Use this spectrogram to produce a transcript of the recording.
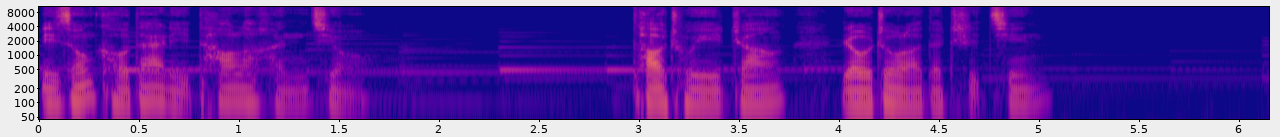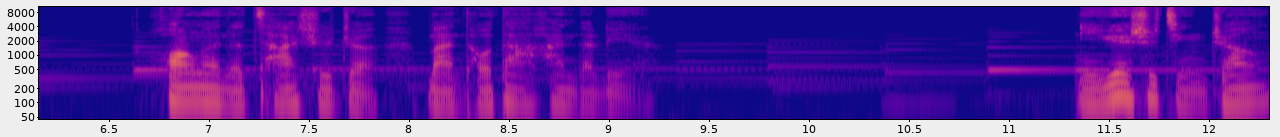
你从口袋里掏了很久，掏出一张揉皱了的纸巾，慌乱的擦拭着满头大汗的脸。你越是紧张，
